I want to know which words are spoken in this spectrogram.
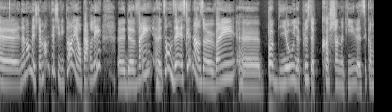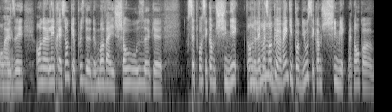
euh, non, non, mais justement, on était chez Victor et on parlait euh, de vin. Euh, tu sais, on disait, est-ce que dans un vin euh, pas bio, il y a plus de cochonnerie, là, tu sais, comme on Ouais. peut dire? On a l'impression qu'il y a plus de, de mauvaises choses que. C'est pas, c'est comme chimique. On a l'impression qu'un vin qui est pas bio, c'est comme chimique. Mettons qu'on.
